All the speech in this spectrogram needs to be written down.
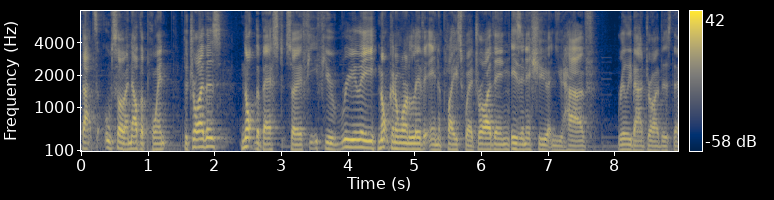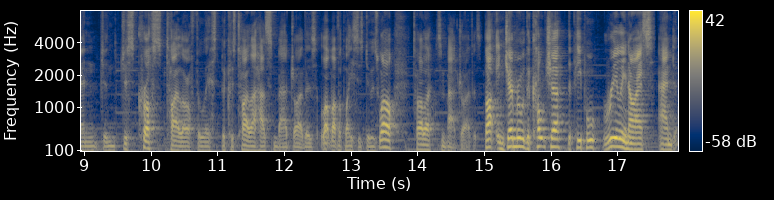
that's also another point. The drivers, not the best. So if, if you're really not going to want to live in a place where driving is an issue and you have really bad drivers, then just cross Tyler off the list because Tyler has some bad drivers. A lot of other places do as well. Tyler, some bad drivers. But in general, the culture, the people, really nice and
